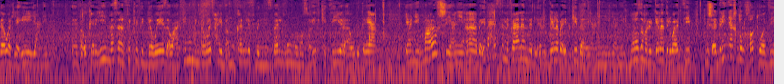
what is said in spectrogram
ده ولا إيه؟ يعني بقوا كارهين مثلا فكرة الجواز أو عارفين إن الجواز هيبقى مكلف بالنسبة لهم ومصاريف كتير أو بتاع. يعني ما أعرفش يعني أنا بقيت أحس إن فعلا الرجالة بقت كده. يعني معظم الرجالة دلوقتي مش قادرين ياخدوا الخطوة دي.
